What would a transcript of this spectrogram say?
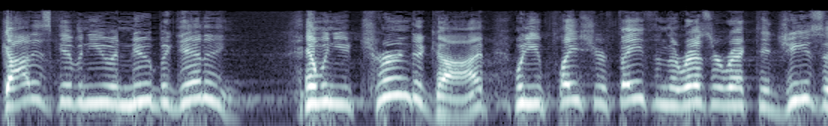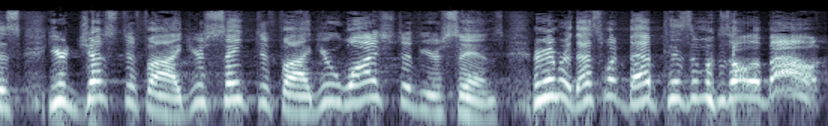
God has given you a new beginning. And when you turn to God, when you place your faith in the resurrected Jesus, you're justified, you're sanctified, you're washed of your sins. Remember, that's what baptism was all about.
